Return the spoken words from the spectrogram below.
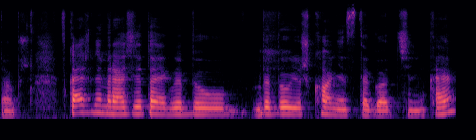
dobrze. W każdym razie to jakby był, by był już koniec tego odcinka.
